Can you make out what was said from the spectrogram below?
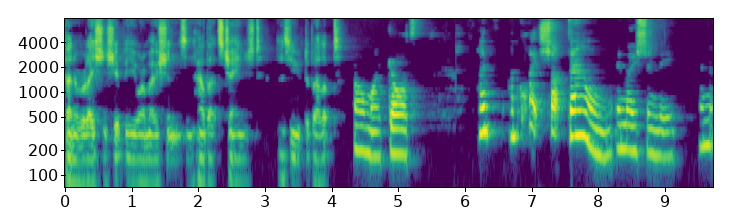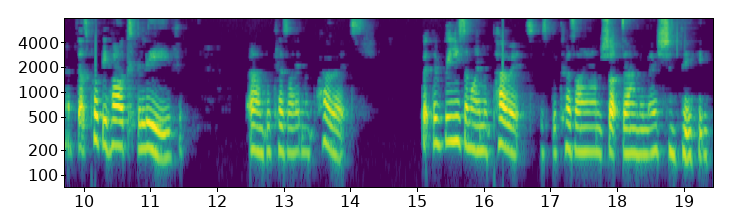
kind of relationship with your emotions and how that's changed as you've developed? Oh my God. I'm, I'm quite shut down emotionally. And that's probably hard to believe um, because I am a poet. But the reason I'm a poet is because I am shut down emotionally.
